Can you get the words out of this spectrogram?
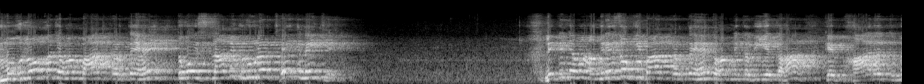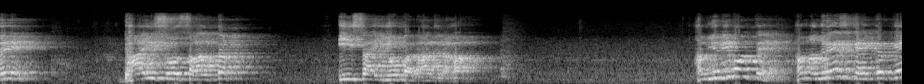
मुगलों को जब हम बात करते हैं तो वो इस्लामिक रूलर थे कि नहीं थे लेकिन जब हम अंग्रेज़ों की बात करते यह कहा कि भारत में 250 साल तक ईसाइयों का राज रहा। हम ये नहीं बोलते हैं हम अंग्रेज़ कह करके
